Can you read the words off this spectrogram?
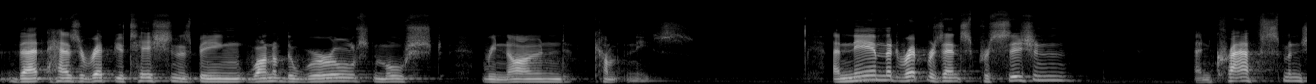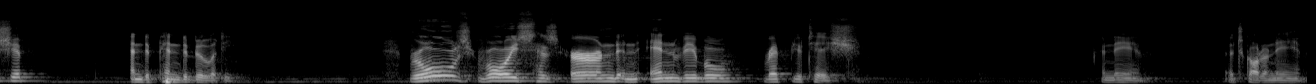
that has a reputation as being one of the world's most renowned companies. A name that represents precision and craftsmanship and dependability. Rolls Royce has earned an enviable reputation. A name. It's got a name.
